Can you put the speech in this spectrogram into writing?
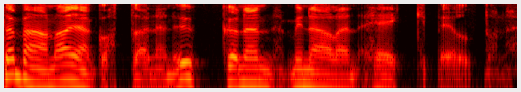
Tämä on ajankohtainen ykkönen. Minä olen Heikki Peltonen.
